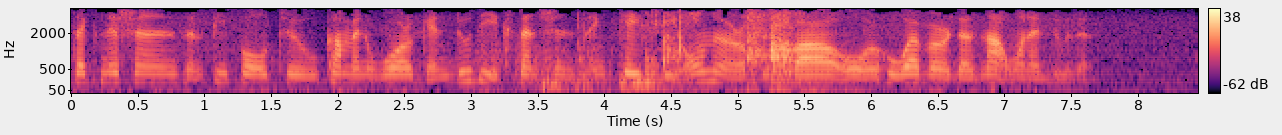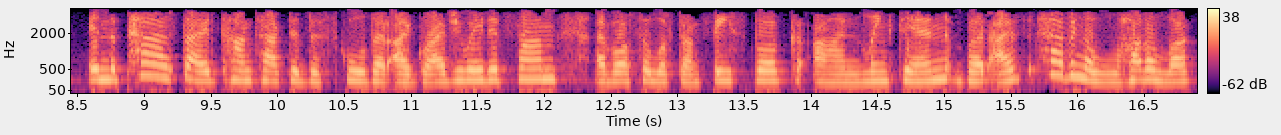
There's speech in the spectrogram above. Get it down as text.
technicians and people to come and work and do the extensions in case the owner of the spa or whoever does not want to do this? In the past I had contacted the school that I graduated from. I've also looked on Facebook, on LinkedIn, but I've been having a lot of luck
